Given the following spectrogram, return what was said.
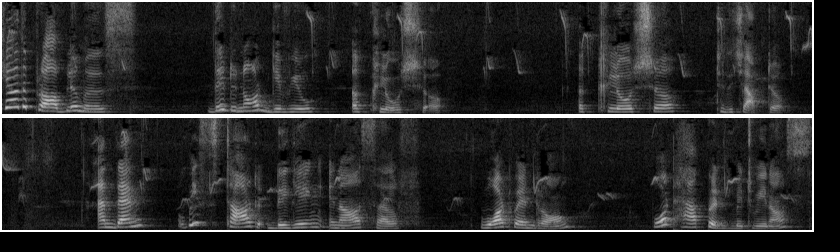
Here the problem is they do not give you a closure a closure to the chapter. And then we start digging in ourselves what went wrong what happened between us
